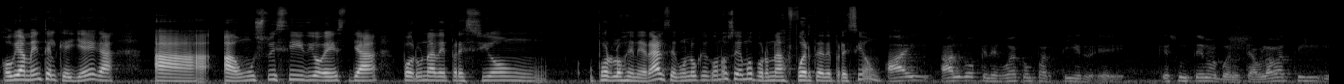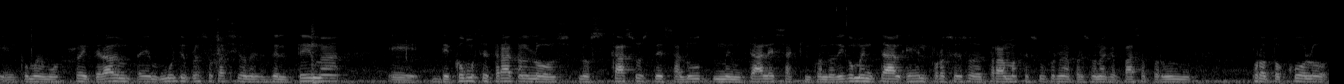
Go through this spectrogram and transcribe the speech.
obviamente el que llega a, a, un suicidio es ya por una depresión, por lo general, según lo que conocemos, por una fuerte depresión. Hay algo que les voy a compartir, eh, que es un tema, bueno, te hablaba a ti, eh, como hemos reiterado en, múltiples ocasiones, del tema de cómo se tratan los, los casos de salud mentales aquí. Cuando digo mental es el proceso de trauma que sufre una persona que pasa por un protocolo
